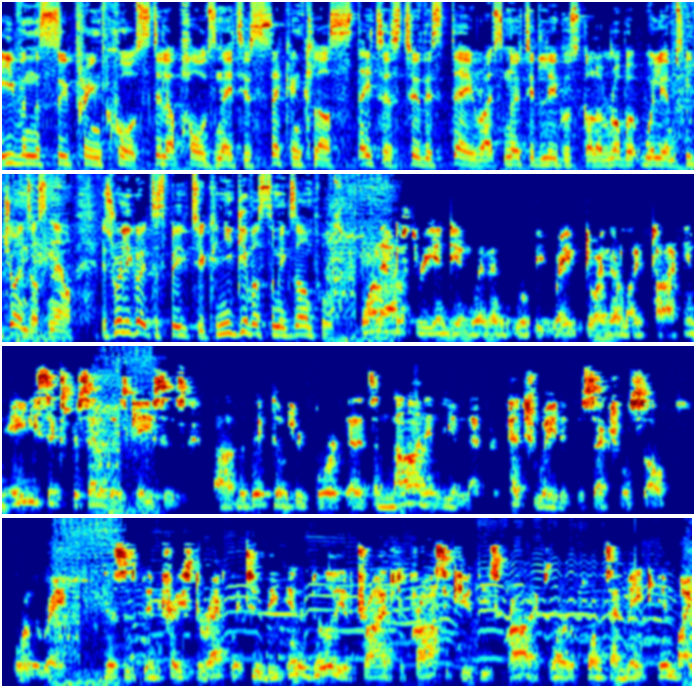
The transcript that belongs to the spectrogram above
Even the Supreme Court still upholds natives' second class status to this day, writes noted legal scholar Robert Williams. He joins us now. It's really great to speak to you. Can you give us some examples? One out of three Indian women will be raped during their lifetime. In 86% of those cases, uh, the victims report that it's a non Indian that perpetuated the sexual assault or the rape. This has been traced directly to the inability of tribes to prosecute these crimes. One of the points I make in my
